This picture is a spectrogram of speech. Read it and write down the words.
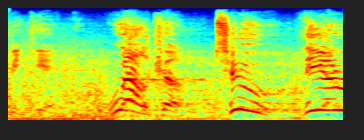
begin. Welcome to the arena!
